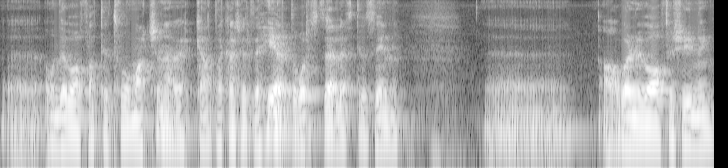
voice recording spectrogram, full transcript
eh, om det var för att det är två matcher den här veckan. Att han kanske inte helt återställd efter sin... Eh, ja, vad det nu var, förkylning.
